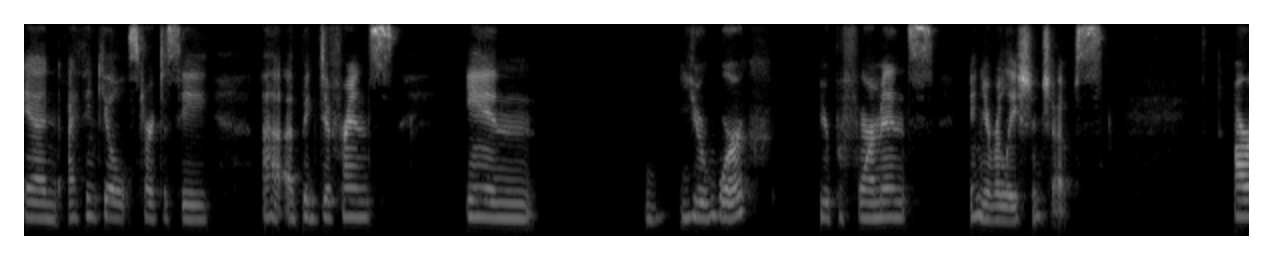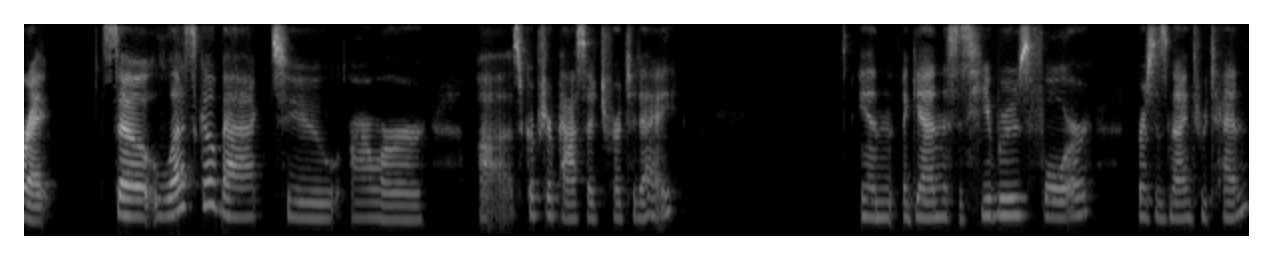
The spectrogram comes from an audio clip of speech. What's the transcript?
And I think you'll start to see uh, a big difference in your work, your performance, in your relationships. All right. So let's go back to our uh, scripture passage for today. And again, this is Hebrews 4, verses 9 through 10.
